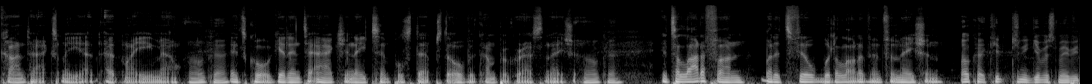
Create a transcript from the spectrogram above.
contacts me at, at my email. okay. It's called Get Into Action Eight Simple Steps to Overcome Procrastination. Okay. It's a lot of fun, but it's filled with a lot of information. Okay. Can, can you give us maybe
